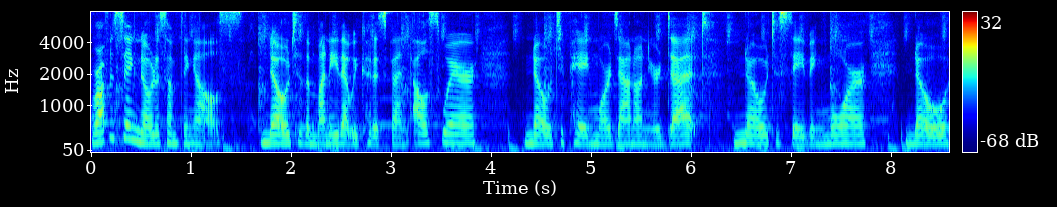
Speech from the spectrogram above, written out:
we're often saying no to something else no to the money that we could have spent elsewhere, no to paying more down on your debt, no to saving more, no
